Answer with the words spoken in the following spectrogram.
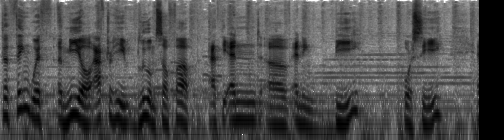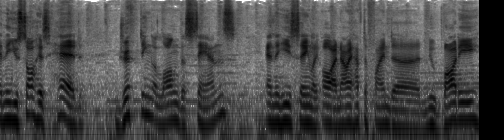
The thing with Emil after he blew himself up at the end of ending B or C, and then you saw his head drifting along the sands, and then he's saying like, "Oh, now I have to find a new body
